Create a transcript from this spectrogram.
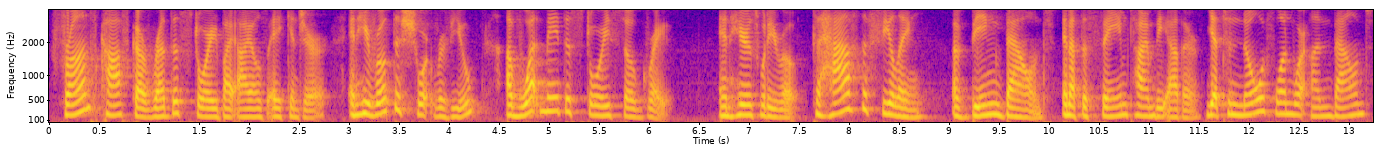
Franz Kafka read this story by Ilse Aichinger, and he wrote this short review of what made the story so great. And here's what he wrote To have the feeling of being bound and at the same time the other, yet to know if one were unbound,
